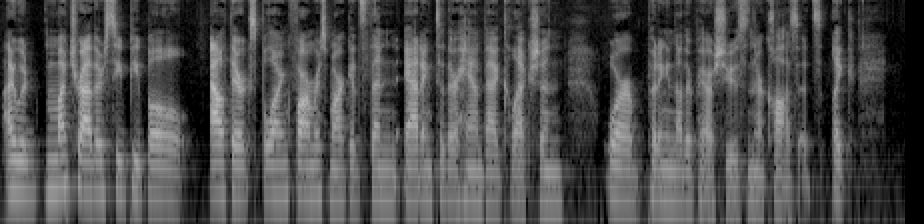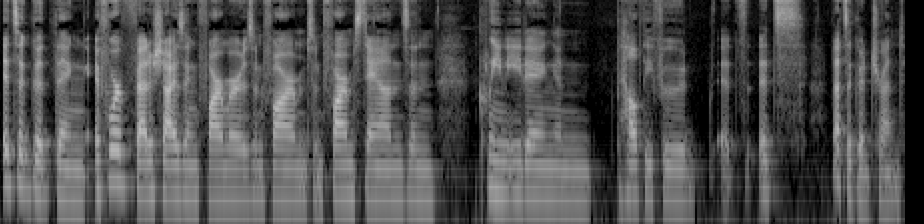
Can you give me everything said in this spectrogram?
I would much rather see people out there exploring farmers markets than adding to their handbag collection or putting another pair of shoes in their closets. Like, it's a good thing. If we're fetishizing farmers and farms and farm stands and clean eating and healthy food, it's it's that's a good trend.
